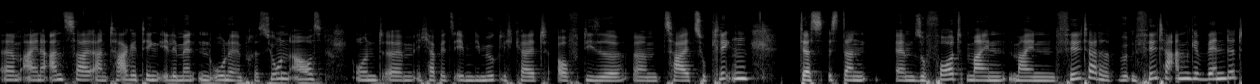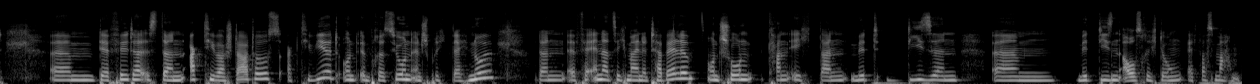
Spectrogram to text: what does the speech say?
ähm, eine Anzahl an Targeting-Elementen ohne Impressionen aus und ähm, ich habe jetzt eben die Möglichkeit, auf diese ähm, Zahl zu klicken. Das ist dann ähm, sofort mein, mein Filter, da wird ein Filter angewendet. Ähm, der Filter ist dann aktiver Status aktiviert und Impression entspricht gleich null. Dann äh, verändert sich meine Tabelle und schon kann ich dann mit diesen, ähm, mit diesen Ausrichtungen etwas machen.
